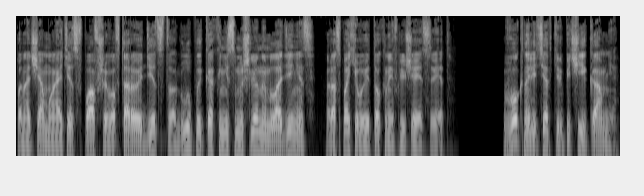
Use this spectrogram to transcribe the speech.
По ночам мой отец, впавший во второе детство, глупый, как несмышленый младенец, распахивает окна и включает свет. В окна летят кирпичи и камни,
